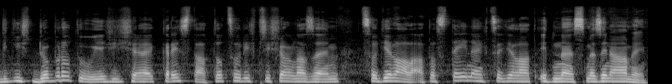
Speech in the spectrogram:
vidíš dobrotu Ježíše Krista, to, co když přišel na zem, co dělal a to stejné chce dělat i dnes mezi námi.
